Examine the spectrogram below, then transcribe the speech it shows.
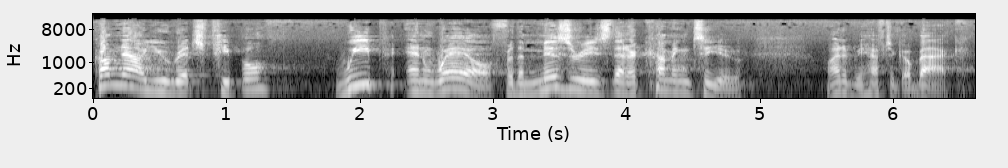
Come now, you rich people, weep and wail for the miseries that are coming to you. Why did we have to go back?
